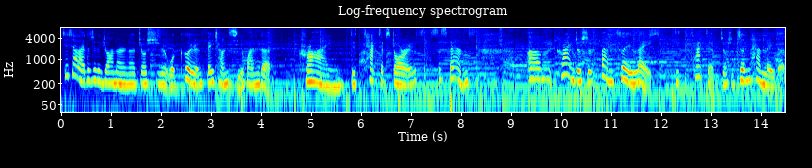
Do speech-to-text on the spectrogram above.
接下来的这个 genre 呢，就是我个人非常喜欢的 crime detective stories suspense。嗯，crime 就是犯罪类，detective 就是侦探类的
